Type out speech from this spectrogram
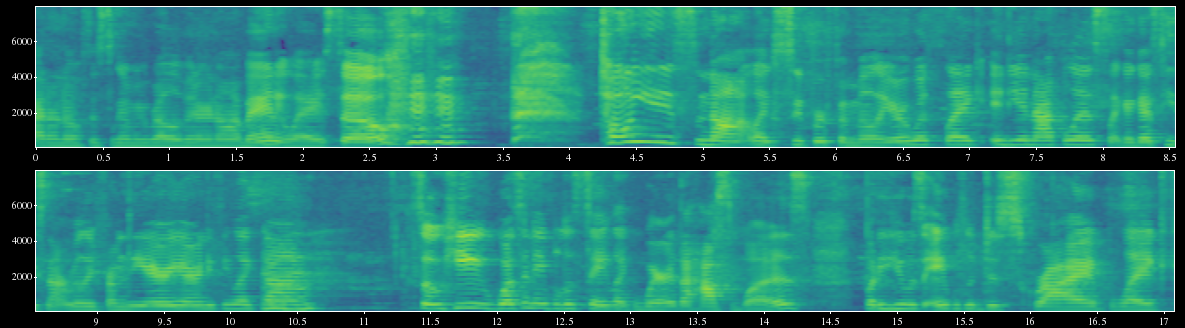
I don't know if this is gonna be relevant or not, but anyway, so Tony's not like super familiar with like Indianapolis. Like, I guess he's not really from the area or anything like that. Mm-hmm. So he wasn't able to say like where the house was, but he was able to describe like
